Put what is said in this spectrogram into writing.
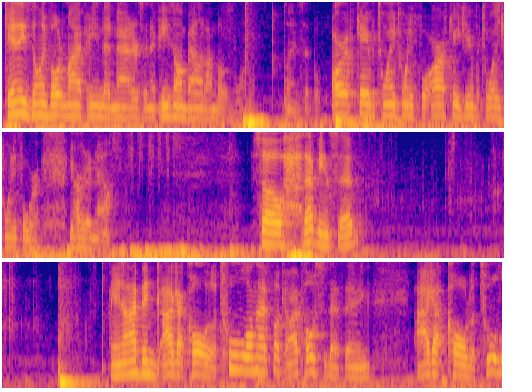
Kennedy's the only vote in my opinion that matters, and if he's on ballot, I'm voting for him. Plain and simple. RFK for 2024. RFK Jr. for 2024. You heard it now. So that being said, and I've been I got called a tool on that fucking I posted that thing. I got called a tool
